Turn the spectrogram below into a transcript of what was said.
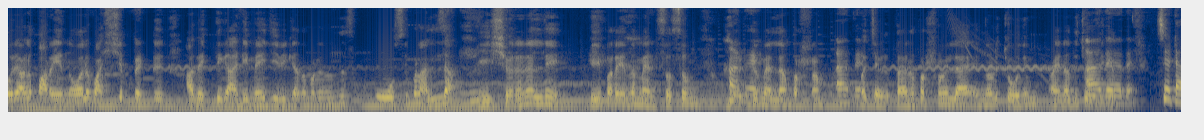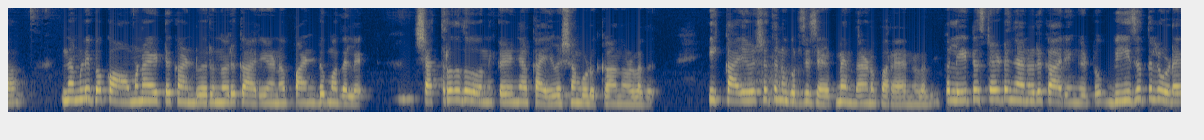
ഒരാൾ പറയുന്ന പോലെ വശ്യപ്പെട്ട് ആ വ്യക്തിക്ക് അടിമയായി ജീവിക്കുക എന്ന് പറയുന്നത് പോസിബിൾ അല്ല. ഈശ്വരനല്ലേ. ഈ പറയുന്ന മെൻസസും ബ്ലഡും എല്ലാം പ്രശ്നം. ചെറുത്താനും പ്രശ്നമില്ല എന്നുള്ള ചോദ്യം അതിനകത്ത് അതെ ചോദിക്കാം. ചേട്ടാ നമ്മളിപ്പോ കോമൺ ആയിട്ട് കണ്ടുവരുന്ന ഒരു കാര്യമാണ് പണ്ട് മുതലേ ശത്രുത തോന്നിക്കഴിഞ്ഞാൽ കൈവശം കൊടുക്കുക എന്നുള്ളത്. ഈ കൈവശത്തിനെ കുറിച്ച് ചേട്ടൻ എന്താണ് പറയാനുള്ളത്? ഇപ്പൊ ലേറ്റസ്റ്റ് ആയിട്ട് ഞാനൊരു കാര്യം കേട്ടു. ബീജത്തിലൂടെ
